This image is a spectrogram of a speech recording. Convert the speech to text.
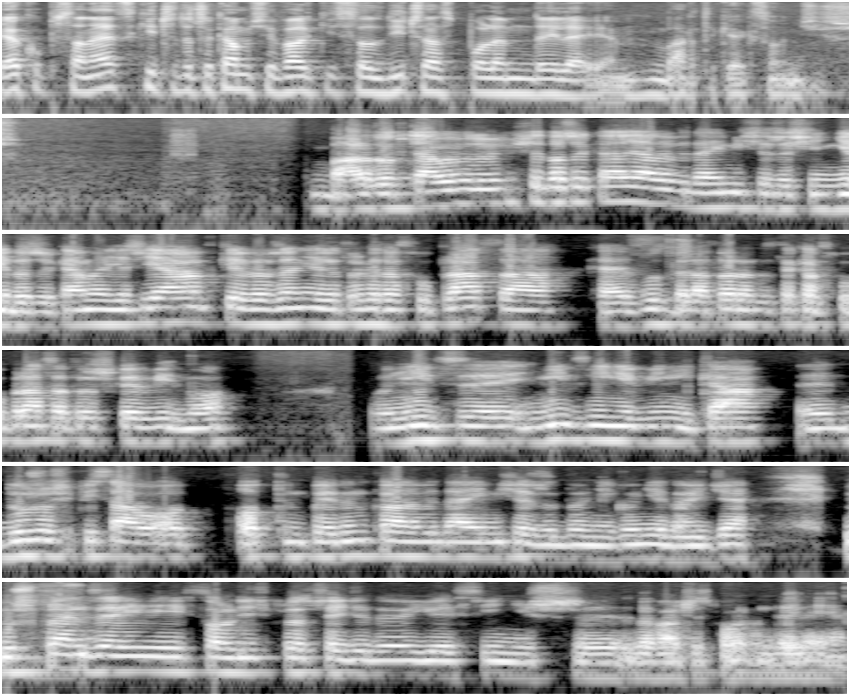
Jakub Sanecki, czy doczekamy się walki Soldicza z Polem Daleyem? Bartek, jak sądzisz? Bardzo chciałbym, żebyśmy się doczekali, ale wydaje mi się, że się nie doczekamy. Ja mam takie wrażenie, że trochę ta współpraca KSW z Bellatorem to jest taka współpraca troszkę widmo nic, nic z niej nie wynika. Dużo się pisało o, o tym pojedynku, ale wydaje mi się, że do niego nie dojdzie. Już prędzej Solic przejdzie do UFC niż y, zawalczy z Paulem Daleyem.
